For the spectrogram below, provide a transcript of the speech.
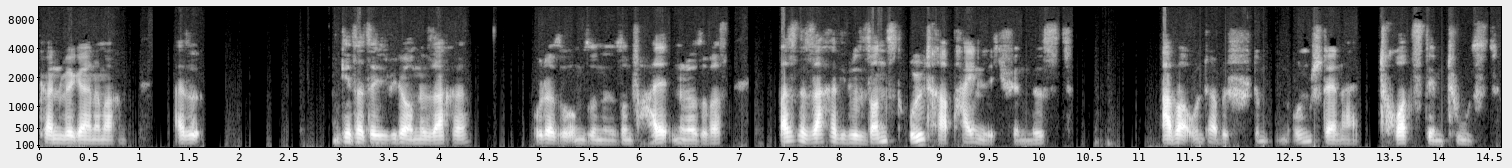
können wir gerne machen. Also, geht tatsächlich wieder um eine Sache oder so um so, eine, so ein Verhalten oder sowas. Was ist eine Sache, die du sonst ultra peinlich findest, aber unter bestimmten Umständen halt trotzdem tust?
